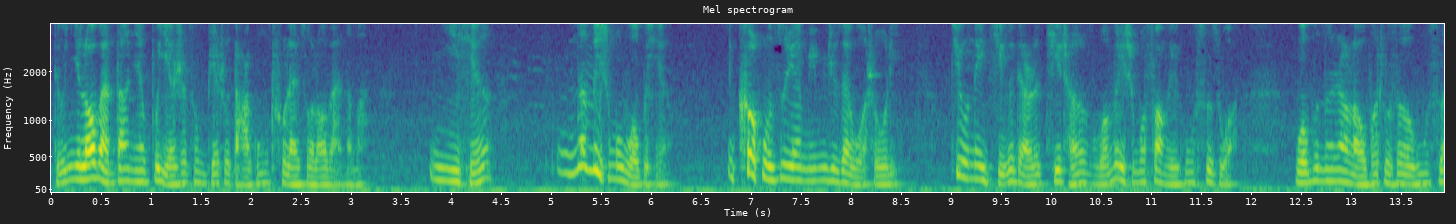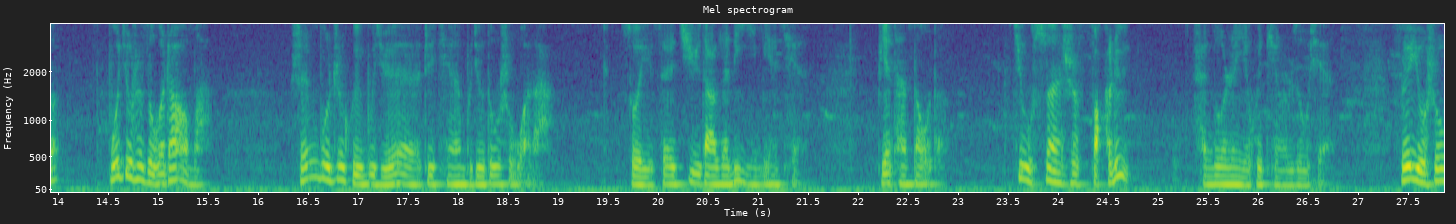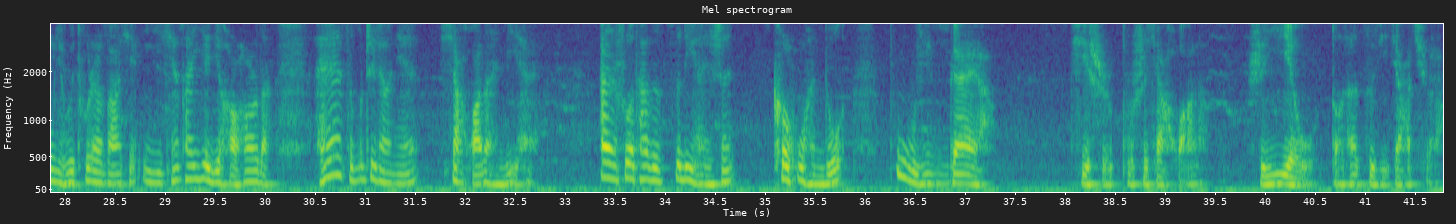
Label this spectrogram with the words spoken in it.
对吧？你老板当年不也是从别处打工出来做老板的吗？你行，那为什么我不行？客户资源明明就在我手里，就那几个点的提成，我为什么放给公司做？我不能让老婆注册个公司？不就是走个账吗？神不知鬼不觉，这钱不就都是我的？所以在巨大的利益面前，别谈道德，就算是法律，很多人也会铤而走险。所以有时候你会突然发现，以前他业绩好好的，哎，怎么这两年下滑的很厉害？按说他的资历很深，客户很多，不应该啊。其实不是下滑了，是业务到他自己家去了。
